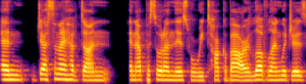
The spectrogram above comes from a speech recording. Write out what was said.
And Jess and I have done an episode on this where we talk about our love languages.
